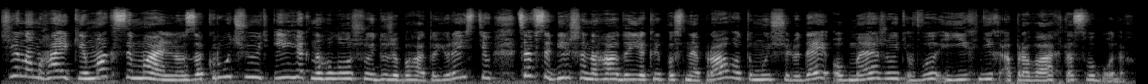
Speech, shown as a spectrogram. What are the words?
Чином гайки максимально закручують, і як наголошують дуже багато юристів, це все більше нагадує кріпосне право, тому що людей обмежують в їхніх правах та свободах.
